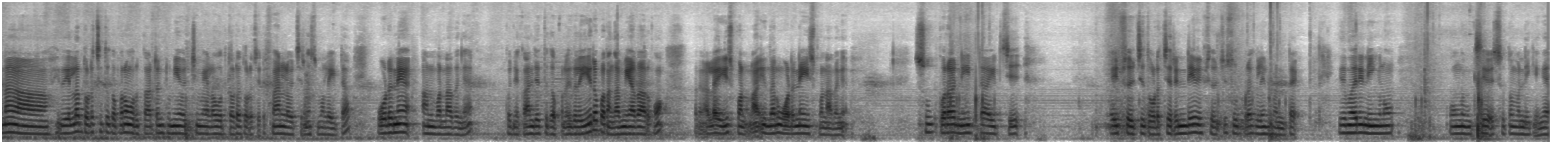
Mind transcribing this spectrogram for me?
ஆனால் இது எல்லாம் தொடச்சதுக்கப்புறம் ஒரு காட்டன் துணியை வச்சு மேலே ஒரு தொடை தொடச்சிட்டு ஃபேனில் வச்சுருங்க சும்மா லைட்டாக உடனே ஆன் பண்ணாதுங்க. கொஞ்சம் காஞ்சதுக்கப்புறம் இதில் ஈரப்பதம் கம்மியாக தான் இருக்கும். அதனால் யூஸ் பண்ணலாம். இருந்தாலும் உடனே யூஸ் பண்ணாதுங்க. சூப்பராக நீட்டாக ஆயிடுச்சு வைப்ஸை வச்சு தொடச்சி ரெண்டே வைப்ஸை வச்சு சூப்பராக க்ளீன் பண்ணிட்டேன். இது மாதிரி நீங்களும் உங்கள் மிக்சியை சுத்தம் பண்ணிக்கோங்க.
